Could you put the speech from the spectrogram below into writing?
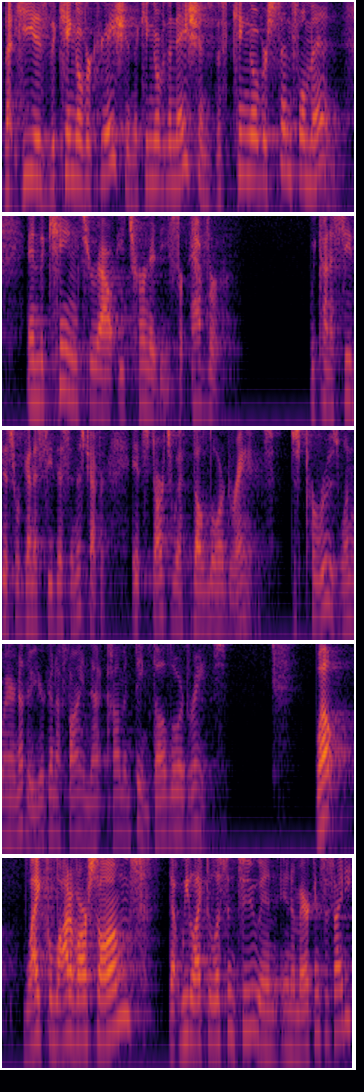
That he is the king over creation, the king over the nations, the king over sinful men, and the king throughout eternity, forever. We kind of see this, we're going to see this in this chapter. It starts with the Lord reigns. Just peruse one way or another, you're going to find that common theme. The Lord reigns. Well, like a lot of our songs that we like to listen to in, in American society,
